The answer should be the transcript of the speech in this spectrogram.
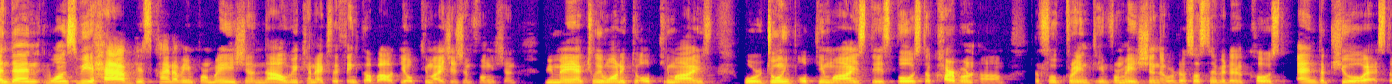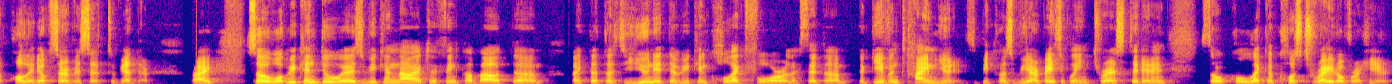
And then once we have this kind of information, now we can actually think about the optimization function. We may actually want it to optimize or joint optimize this, both the carbon, um, the footprint information or the sustainability cost and the QoS, the quality of services together, right? So what we can do is we can now actually think about the like the, the unit that we can collect for, let's say, the, the given time units, because we are basically interested in so-called like a cost rate over here.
